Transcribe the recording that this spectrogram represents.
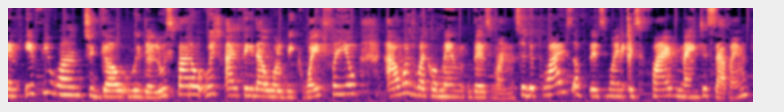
and if you want to go with the loose bottle which i think that will be great for you i would recommend this one. So the price of this one is 5.97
